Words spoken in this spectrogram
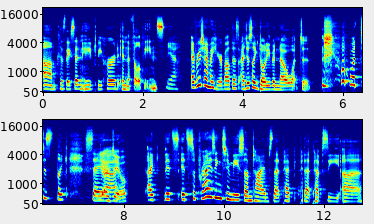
because they said it needed to be heard in the Philippines. Yeah. Every time I hear about this, I just like don't even know what to what to like say Yeah. or do. I it's it's surprising to me sometimes that Pep that Pepsi uh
